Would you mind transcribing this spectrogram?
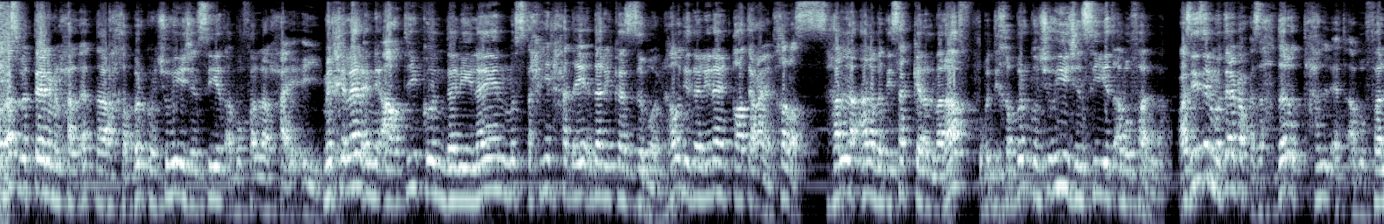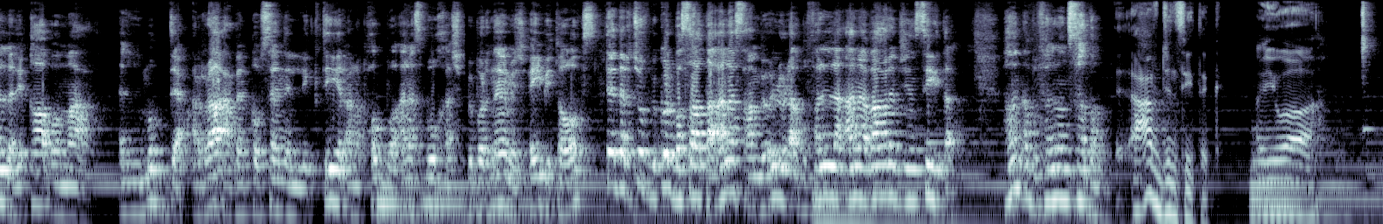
القسم الثاني من حلقتنا رح خبركم شو هي جنسية أبو فلا الحقيقية. من خلال إني أعطيكم دليلين مستحيل حدا يقدر يكذبهم. هودي دليلين قاطعين. خلص. هلأ أنا بدي سكر الملف وبدي خبركم شو هي جنسية أبو فلا. عزيزي المتابع إذا حضرت حلقة أبو فلا لقائه مع المبدع الرائع بين قوسين اللي كتير أنا بحبه أنس بوخش ببرنامج AB Talks تقدر تشوف بكل بساطة أنس عم بيقول له لابو فلا أنا بعرف جنسيتك. هون أبو فلا انصدم. أعرف جنسيتك. أيوه.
